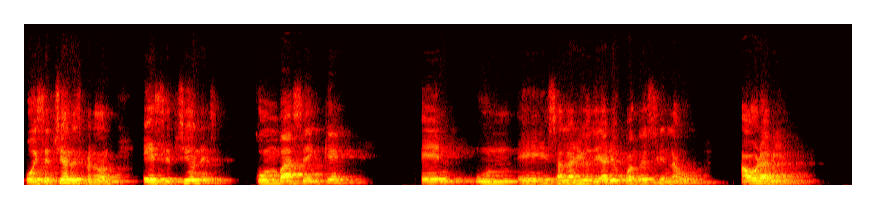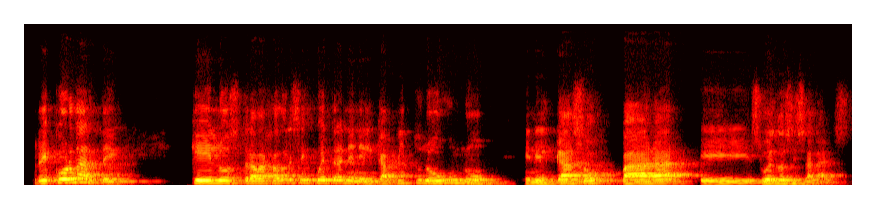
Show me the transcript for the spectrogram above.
o excepciones, perdón, excepciones, ¿con base en qué? En un eh, salario diario cuando es en la UMA. Ahora bien, recordarte que los trabajadores se encuentran en el capítulo 1, en el caso para eh, sueldos y salarios.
